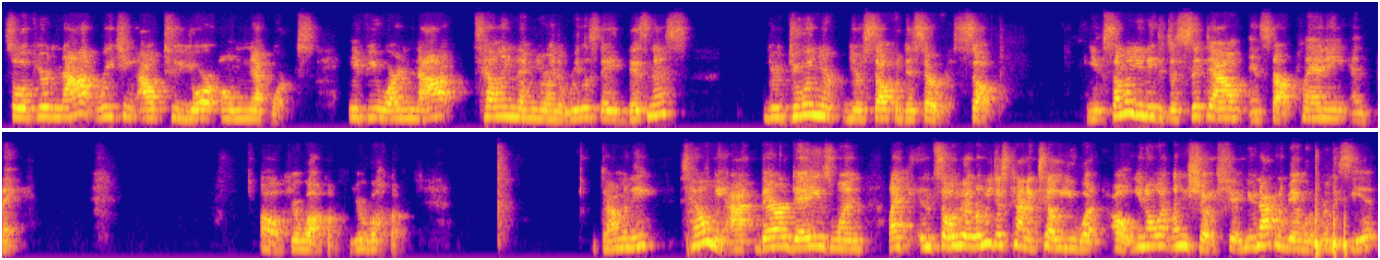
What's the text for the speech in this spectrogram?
So if you're not reaching out to your own networks, if you are not telling them you're in the real estate business, you're doing your, yourself a disservice. So you, some of you need to just sit down and start planning and think. Oh, you're welcome. You're welcome. Dominique, tell me. I, there are days when, like, and so here, let me just kind of tell you what. Oh, you know what? Let me show you. You're not going to be able to really see it.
